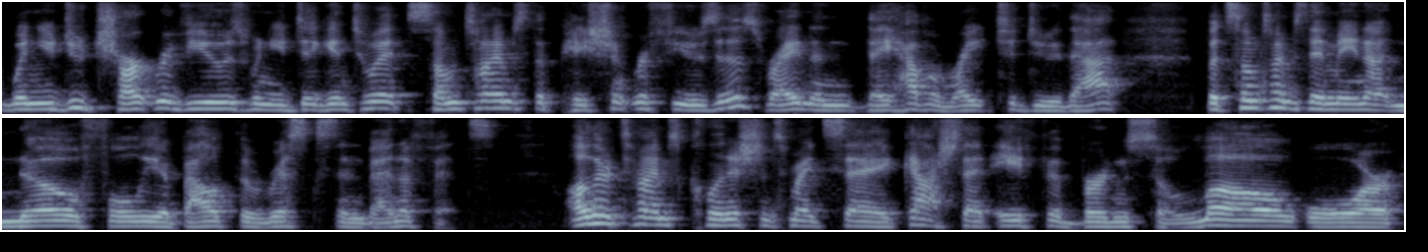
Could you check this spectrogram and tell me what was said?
when you do chart reviews, when you dig into it, sometimes the patient refuses, right, and they have a right to do that. But sometimes they may not know fully about the risks and benefits. Other times, clinicians might say, gosh, that AFib burden's so low, or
